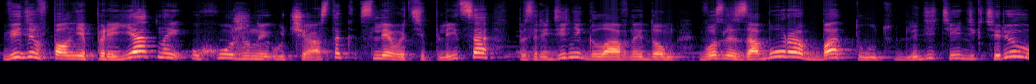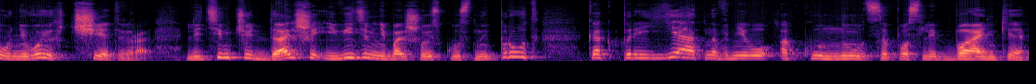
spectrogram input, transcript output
Видим вполне приятный ухоженный участок, слева теплица, посередине главный дом. Возле забора батут. Для детей Дегтярева у него их четверо. Летим чуть дальше и видим небольшой искусственный пруд. Как приятно в него окунуться после баньки.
